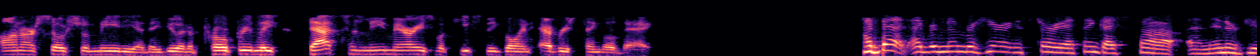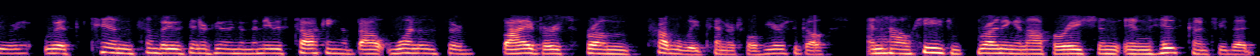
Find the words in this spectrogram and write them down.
on our social media. They do it appropriately. That to me, Mary, is what keeps me going every single day. I bet. I remember hearing a story. I think I saw an interview with Tim. Somebody was interviewing him, and he was talking about one of the survivors from probably 10 or 12 years ago and how he's running an operation in his country that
